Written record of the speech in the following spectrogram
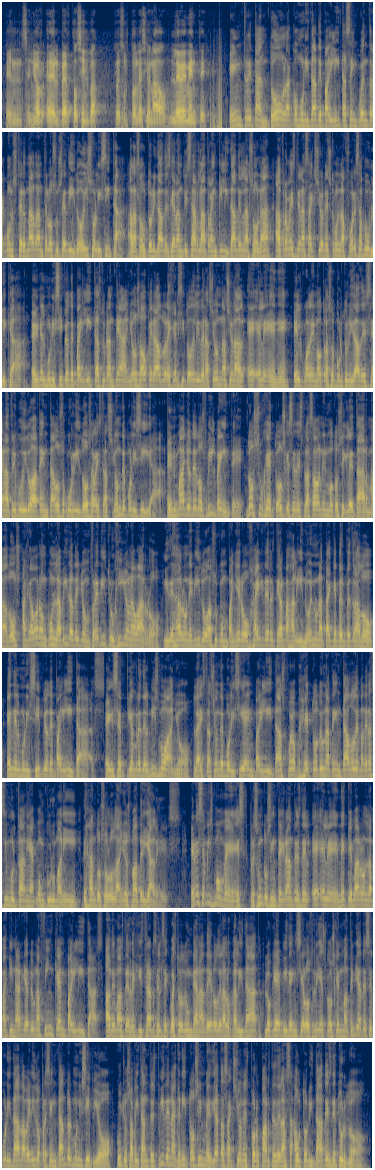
el señor Edelberto Silva, resultó lesionado levemente entre tanto, la comunidad de Pailita se encuentra consternada ante lo sucedido y solicita a las autoridades garantizar la tranquilidad en la zona a través de las acciones con la fuerza pública. En el municipio de Pailitas durante años ha operado el Ejército de Liberación Nacional ELN, el cual en otras oportunidades se han atribuido a atentados ocurridos a la estación de policía. En mayo de 2020, dos sujetos que se desplazaban en motocicleta armados acabaron con la vida de John Freddy Trujillo Navarro y dejaron herido a su compañero Haider Carvajalino en un ataque perpetrado en el municipio de Pailitas. En septiembre del mismo año, la estación de policía en Pailitas fue objeto de un atentado de manera simultánea con Curumaní, dejando solo daños materiales. En ese mismo mes, presuntos integrantes del ELN quemaron la maquinaria de una finca en Pailitas, además de registrarse el secuestro de un ganadero de la localidad, lo que evidencia los riesgos que en materia de seguridad ha venido presentando el municipio, cuyos habitantes piden a gritos inmediatas acciones por parte de las autoridades de turno.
